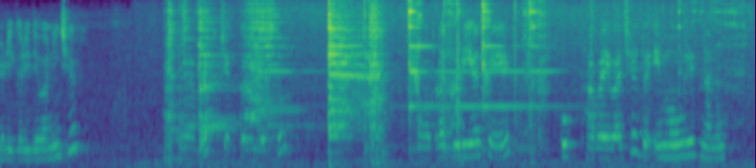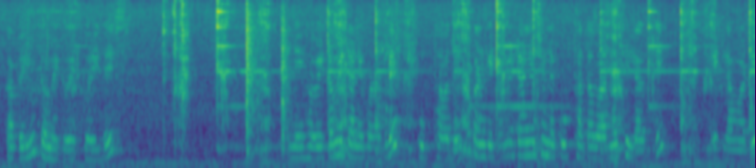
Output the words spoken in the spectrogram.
રેડી કરી દેવાની છે. હવે આપણે ચેક કરી લઈશું. તો આપણા તુરિયા છે કૂક થવા એવા છે, તો એમાં હું એક નાનું કાપેલું ટમેટો એડ કરી દઈશ. અને હવે ટમેટાને પણ આપણે કૂક થવા દઈશું, કારણ કે ટમેટાને છે ને કૂક થતા વાર નથી લાગતી એટલા માટે.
